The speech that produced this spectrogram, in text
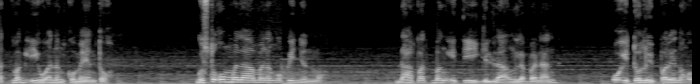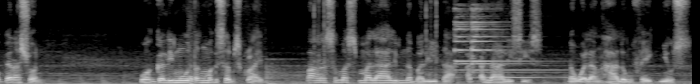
at mag-iwan ng komento. Gusto kong malaman ang opinion mo. Dapat bang itigil na ang labanan o ituloy pa rin ang operasyon? Huwag kalimutang mag-subscribe para sa mas malalim na balita at analysis na walang halong fake news.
